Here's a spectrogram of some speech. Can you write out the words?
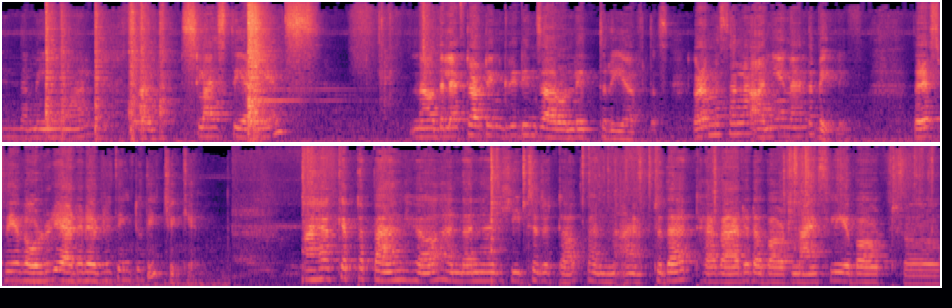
In the meanwhile, I'll slice the onions. Now the left out ingredients are only three of this. Garam masala, onion and the bay leaf. The rest we have already added everything to the chicken. I have kept a pan here and then I have heated it up and after that have added about nicely about uh,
